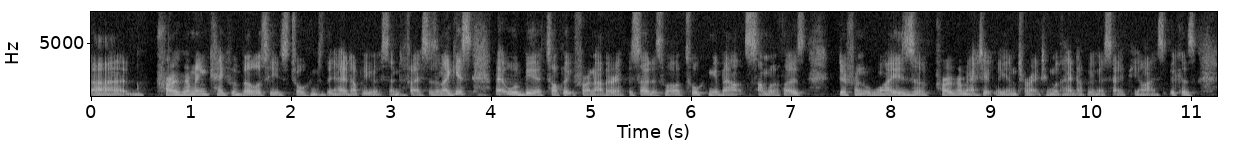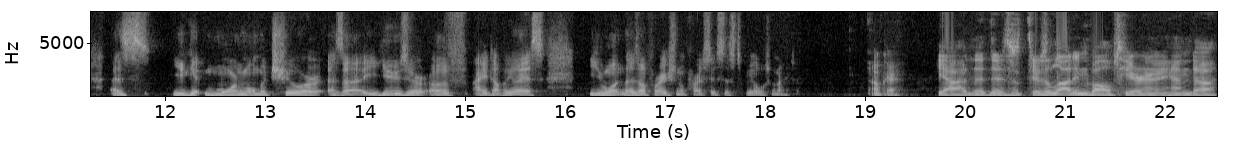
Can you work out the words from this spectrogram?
uh, programming capabilities talking to the AWS interfaces. And I guess that would be a topic for another episode as well, talking about some of those different ways of programmatically interacting with AWS APIs. Because as you get more and more mature as a user of AWS, you want those operational processes to be automated. Okay. Yeah, there's there's a lot involved here, and uh,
